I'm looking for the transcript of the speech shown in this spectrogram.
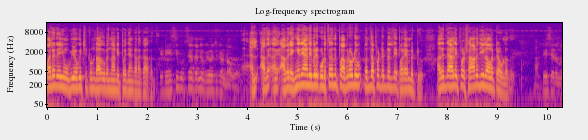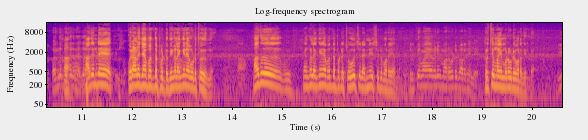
പലരെയും ഉപയോഗിച്ചിട്ടുണ്ടാകുമെന്നാണ് ഇപ്പോൾ ഞാൻ കണക്കാക്കുന്നത്. അത് അവരെങ്ങനെയാണ് ഇവർ കൊടുത്തതെന്ന് ഇപ്പോൾ അവരോട് ബന്ധപ്പെട്ടിട്ടല്ലേ പറയാൻ പറ്റൂ. അതിന്റെ ആളിപ്പോൾ ഷാർജയിലോ മറ്റോ ഉള്ളത്. അതിന്റെ ഒരാളെ ഞാൻ ബന്ധപ്പെട്ടു. നിങ്ങൾ എങ്ങനെയാണ് കൊടുത്തതെന്ന്? അത് ഞങ്ങൾ എങ്ങനെയാണ് ബന്ധപ്പെട്ട് ചോദിച്ചിട്ട് അന്വേഷിച്ചിട്ട് പറയാമെന്ന് കൃത്യമായ ഒരു മറുപടി പറഞ്ഞില്ലേ? കൃത്യമായി മറുപടി പറഞ്ഞില്ല. ഈ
